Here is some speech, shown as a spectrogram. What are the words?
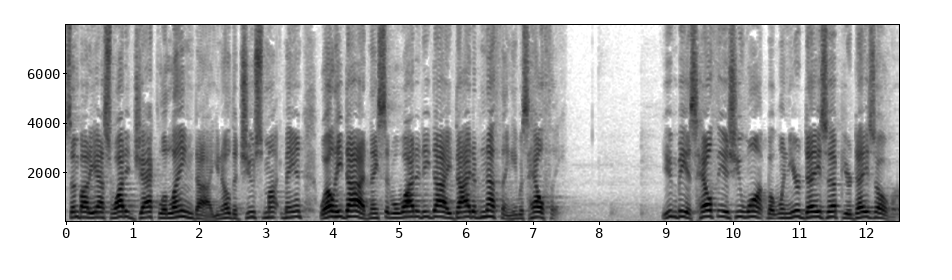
Somebody asked, Why did Jack LaLanne die? You know, the juice man? Well, he died. And they said, Well, why did he die? He died of nothing. He was healthy. You can be as healthy as you want, but when your day's up, your day's over.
